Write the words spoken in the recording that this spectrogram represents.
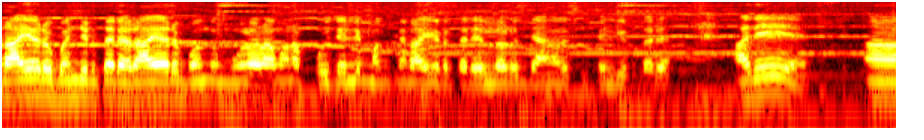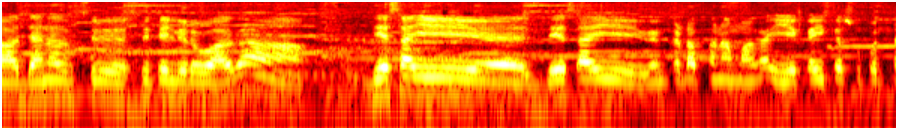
ರಾಯರು ಬಂದಿರ್ತಾರೆ. ರಾಯರು ಬಂದು ಮೂಲರಾಮನ ಪೂಜೆಯಲ್ಲಿ ಮಗ್ನರಾಗಿರ್ತಾರೆ. ಎಲ್ಲರೂ ಧ್ಯಾನದ ಸ್ಥಿತಿಯಲ್ಲಿರ್ತಾರೆ. ಅದೇ ಧ್ಯಾನದ ಸ್ಥಿ- ಸ್ಥಿತಿಯಲ್ಲಿರುವಾಗ ದೇಸಾಯಿ ದೇಸಾಯಿ ವೆಂಕಟಪ್ಪನ ಮಗ ಏಕೈಕ ಸುಪುತ್ರ.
